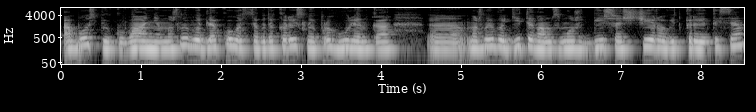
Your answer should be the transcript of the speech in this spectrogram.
або спілкуванням, можливо, для когось це буде корисною прогулянка, е, можливо, діти вам зможуть більше щиро відкритися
